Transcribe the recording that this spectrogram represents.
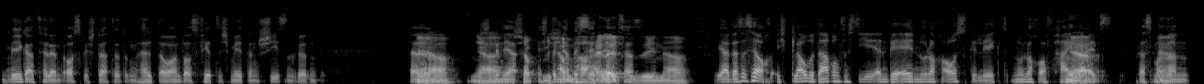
Megatalent ausgestattet und halt dauernd aus 40 Metern schießen würden. Ähm, ja, ich bin ja, ja, ich habe ich bin hab ja ein ein paar bisschen Highlights älter. gesehen, ja. Ja, das ist ja auch, ich glaube, darauf ist die NBA nur noch ausgelegt, nur noch auf Ja, Highlights, dass man ja, dann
